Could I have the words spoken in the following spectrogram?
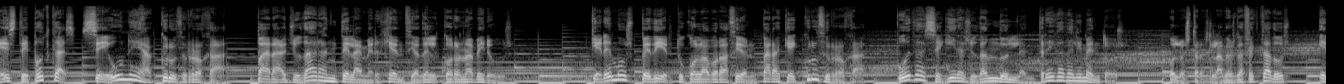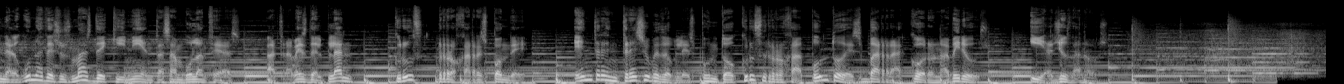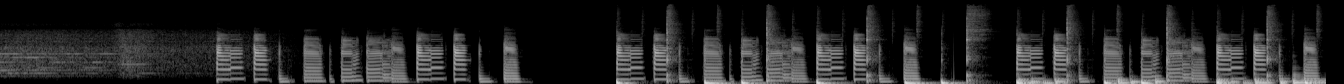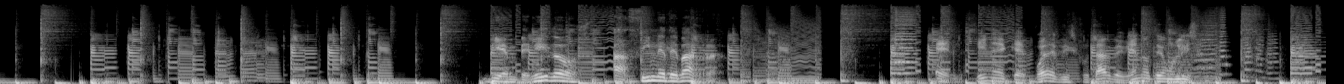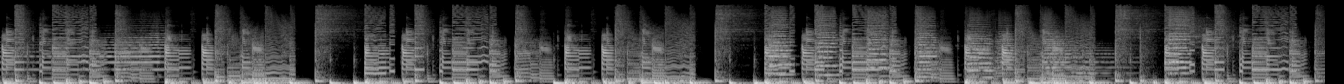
Este podcast se une a Cruz Roja para ayudar ante la emergencia del coronavirus. Queremos pedir tu colaboración para que Cruz Roja pueda seguir ayudando en la entrega de alimentos o los traslados de afectados en alguna de sus más de 500 ambulancias, a través del plan Cruz Roja Responde. Entra en www.cruzroja.es barra coronavirus y ayúdanos. Bienvenidos a Cine de Barra. El cine que puedes disfrutar bebiéndote un liso.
